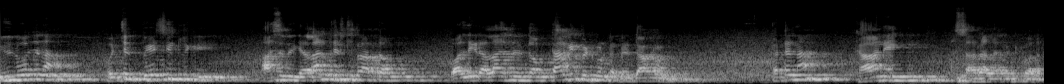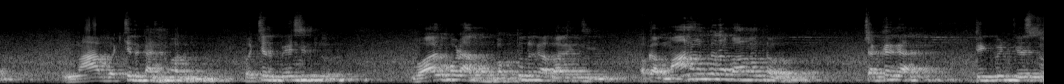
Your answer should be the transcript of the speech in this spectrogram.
ఈ రోజున వచ్చిన పేషెంట్లకి అసలు ఎలాంటి టెస్టులు రాద్దాం వాళ్ళ దగ్గర ఎలా తిరుగుతాం టార్గెట్ పెట్టుకుంటారు నేను డాక్టర్ కట్టనా కానీ సార్ అలా పెట్టుకోవాలి. నాకు వచ్చిన కస్టమర్లు వచ్చిన పేషెంట్లు వాళ్ళు కూడా భక్తులుగా భావించి ఒక మానవత్వ భావంతో చక్కగా ట్రీట్మెంట్ చేస్తూ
